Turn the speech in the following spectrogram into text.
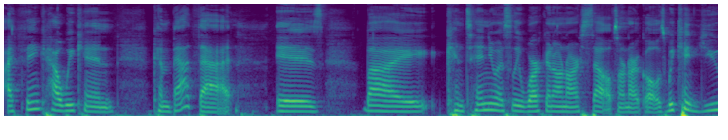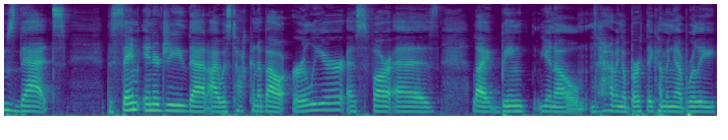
I think how we can combat that is by continuously working on ourselves, on our goals. We can use that the same energy that I was talking about earlier as far as like being, you know, having a birthday coming up really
